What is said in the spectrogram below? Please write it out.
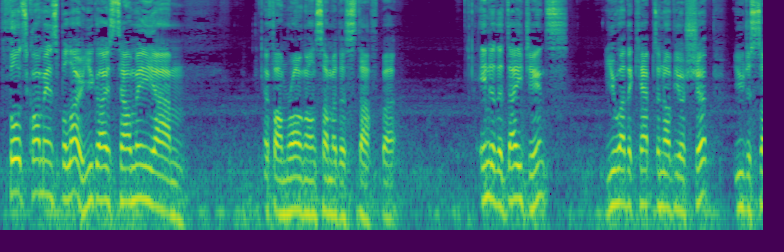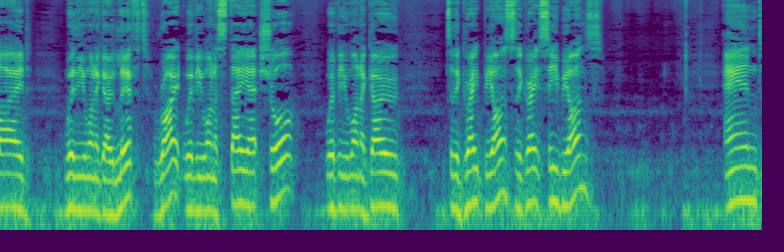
thoughts, comments below. You guys tell me um, if I'm wrong on some of this stuff. But end of the day, gents, you are the captain of your ship. You decide whether you want to go left, right, whether you want to stay at shore, whether you want to go to the great beyonds, to the great sea beyonds. And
